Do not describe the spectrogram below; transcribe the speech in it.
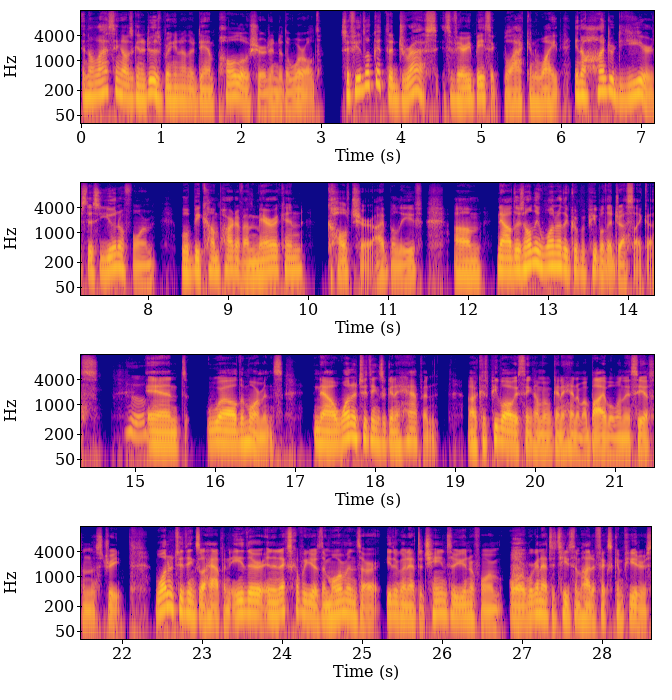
And the last thing I was going to do is bring another damn polo shirt into the world. So if you look at the dress, it's very basic, black and white. In a hundred years, this uniform will become part of American culture, I believe. Um, now, there's only one other group of people that dress like us. Who? And well, the Mormons. Now, one or two things are going to happen because uh, people always think I'm going to hand them a Bible when they see us on the street. One or two things will happen. Either in the next couple years, the Mormons are either going to have to change their uniform or we're going to have to teach them how to fix computers.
